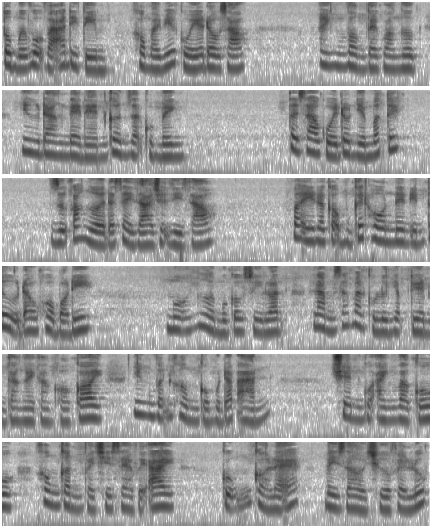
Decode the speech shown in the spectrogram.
Tôi mới vội vã đi tìm, Không ai biết cô ấy ở đâu sao? Anh vòng tay qua ngực, Như đang đè nén cơn giận của mình. Tại sao cô ấy đột nhiên mất tích? Giữa các người đã xảy ra chuyện gì sao? Vậy là cậu muốn kết hôn nên Yến Tử đau khổ bỏ đi. Mỗi người một câu suy luận, Làm sắc mặt của Lương Nhậm Tuyền càng ngày càng khó coi, Nhưng vẫn không có một đáp án. Chuyện của anh và cô Không cần phải chia sẻ với ai. Cũng có lẽ bây giờ chưa phải lúc.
